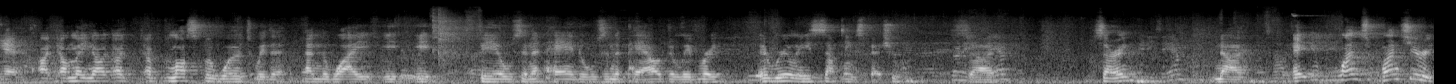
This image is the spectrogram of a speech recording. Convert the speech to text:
yeah, I, I mean, I, have lost for words with it and the way it, it feels and it handles and the power delivery. it really is something special. So, sorry? No. It, once once you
